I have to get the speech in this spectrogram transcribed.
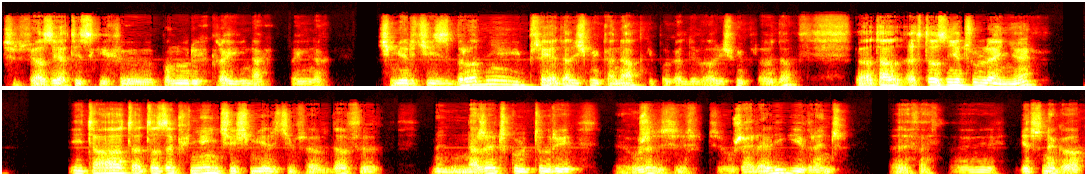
czy, czy, azjatyckich y, ponurych krainach, krainach śmierci i zbrodni i przejadaliśmy kanapki, pogadywaliśmy, prawda? A to, to znieczulenie i to, to, to zepchnięcie śmierci, prawda, w, na rzecz kultury, czy już religii wręcz, wiecznego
